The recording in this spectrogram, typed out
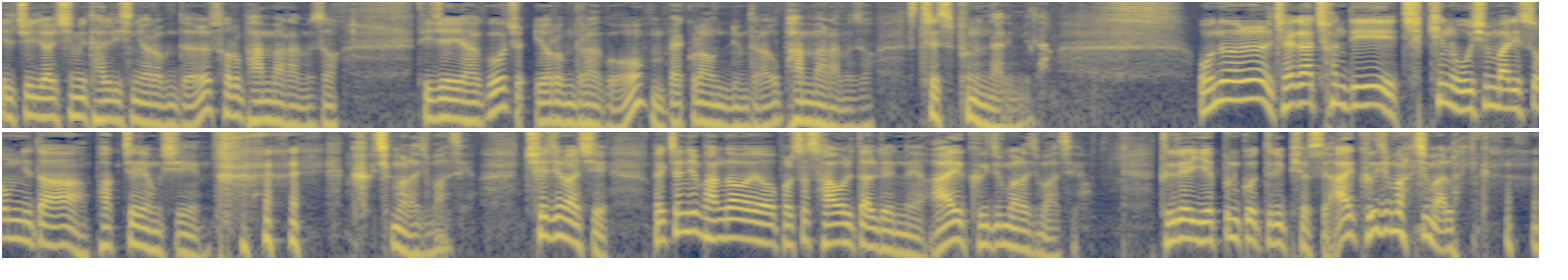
일주일 열심히 달리신 여러분들 서로 반말하면서 DJ하고 저, 여러분들하고, 백그라운드님들하고 반말하면서 스트레스 푸는 날입니다. 오늘 제가 천디 치킨 50마리 쏩니다. 박재영 씨. 거짓말 하지 마세요. 최진화 씨, 백천님 반가워요. 벌써 4월달 됐네요. 아예 거짓말 하지 마세요. 들에 예쁜 꽃들이 피었어요. 아예 거짓말 하지 말라니까.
